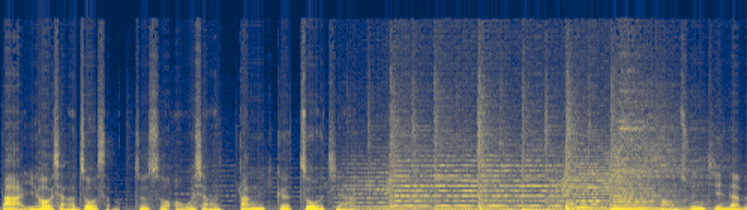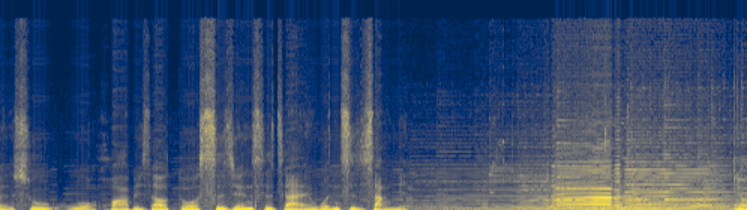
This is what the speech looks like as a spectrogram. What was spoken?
大以后想要做什么？”就说：“哦，我想要当一个作家。”宝春姐那本书，我花比较多时间是在文字上面。有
